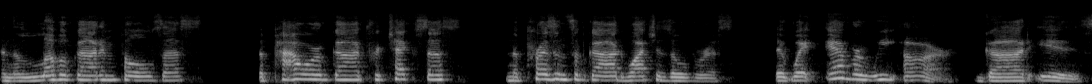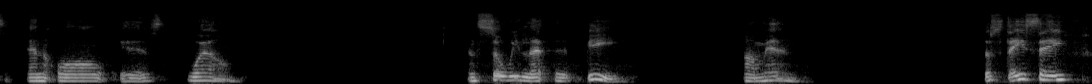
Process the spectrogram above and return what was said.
and the love of God enfolds us. The power of God protects us and the presence of God watches over us. That wherever we are, God is and all is well. And so we let it be. Amen. So stay safe.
